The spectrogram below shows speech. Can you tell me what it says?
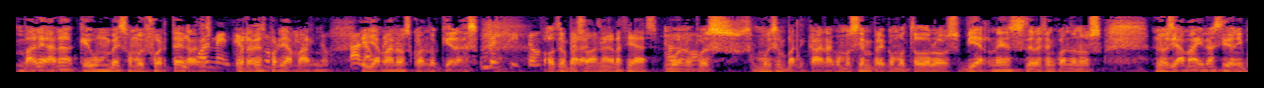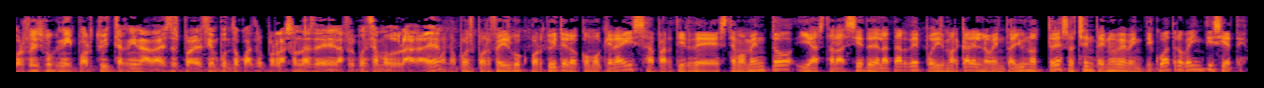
¿vale, Ana? Que un beso muy fuerte, gracias, Igualmente, gracias sigo por llamarnos escuchando. Ala, y llámanos cuando quieras. Un besito. Otro Un beso, para Ana. Gracias. Bueno, pues muy simpática Ana, como siempre, como todos los viernes, de vez en cuando nos, nos llama y no ha sido ni por Facebook, ni por Twitter, ni nada. Esto es por el 100.4 por las ondas de la frecuencia modulada, ¿eh? Bueno, pues por Facebook, por Twitter o como queráis, a partir de este momento y hasta las 7 de la tarde podéis marcar el 91 389 24 27.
